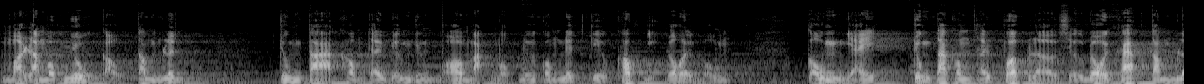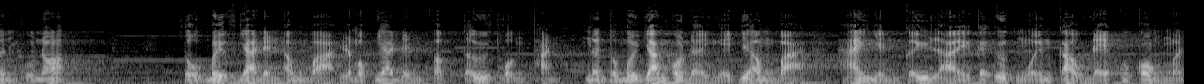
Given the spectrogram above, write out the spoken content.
mà là một nhu cầu tâm linh Chúng ta không thể dững dưng bỏ mặt một đứa con nít kêu khóc vì đói bụng. Cũng vậy, chúng ta không thể phớt lờ sự đối khác tâm linh của nó. Tôi biết gia đình ông bà là một gia đình Phật tử thuần thành, nên tôi mới dám có đề nghị với ông bà hãy nhìn kỹ lại cái ước nguyện cao đẹp của con mình.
